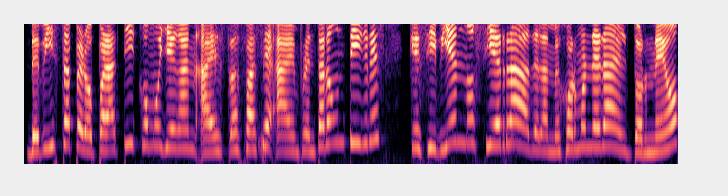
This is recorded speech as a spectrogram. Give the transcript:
de vista, pero para ti, ¿cómo llegan a esta fase a enfrentar a un Tigres que si bien no cierra de la mejor manera el torneo,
